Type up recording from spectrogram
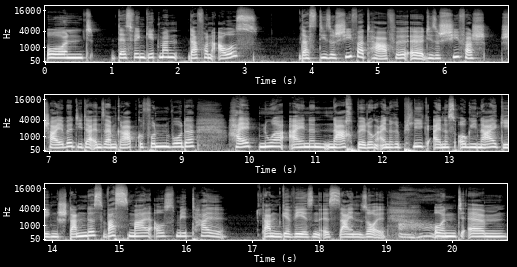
Und deswegen geht man davon aus, dass diese Schiefertafel, äh, diese Schiefersch Scheibe, die da in seinem Grab gefunden wurde, halt nur eine Nachbildung, eine Replik eines Originalgegenstandes, was mal aus Metall dann gewesen ist, sein soll. Aha. Und ähm,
